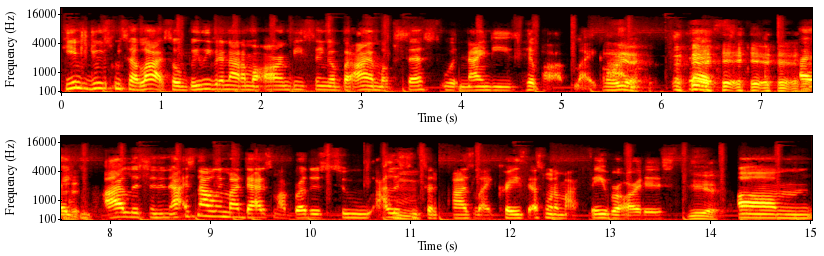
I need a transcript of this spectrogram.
he introduced me to a lot. So believe it or not, I'm an R&B singer, but I am obsessed with '90s hip hop. Like, oh I'm yeah, like I listen, and it's not only my dad; it's my brothers too. I listen mm. to Nas like crazy. That's one of my favorite artists. Yeah. Um,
